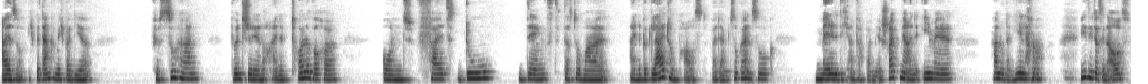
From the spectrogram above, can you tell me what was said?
Also, ich bedanke mich bei dir fürs Zuhören, wünsche dir noch eine tolle Woche und falls du denkst, dass du mal eine Begleitung brauchst bei deinem Zuckerentzug, melde dich einfach bei mir. Schreib mir eine E-Mail. Hallo Daniela. Wie sieht das denn aus?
